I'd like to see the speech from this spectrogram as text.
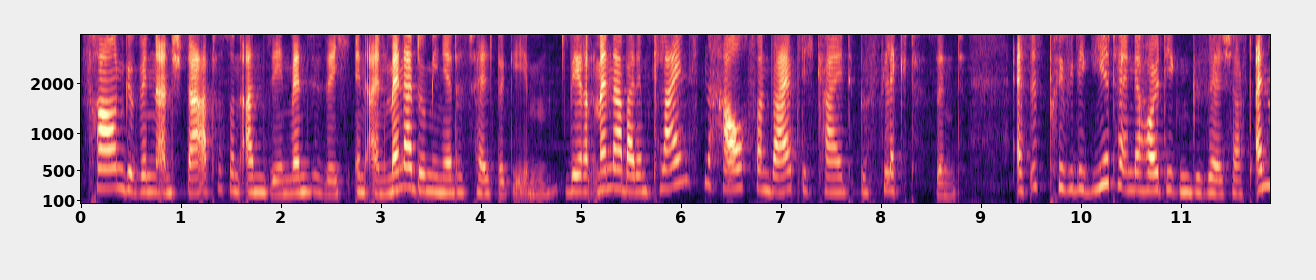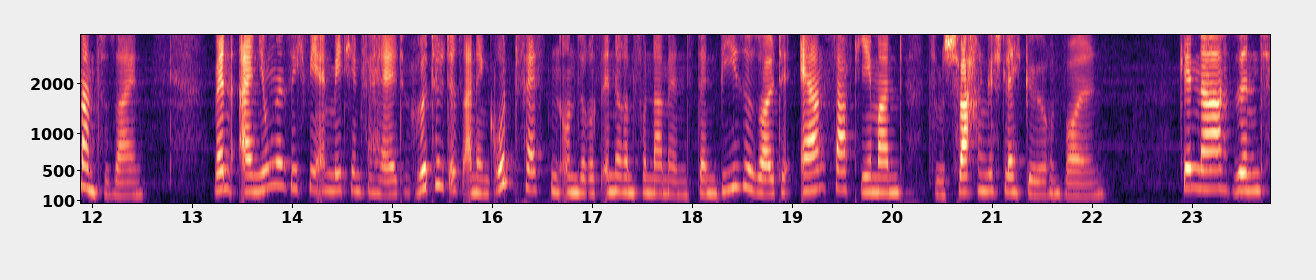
Frauen gewinnen an Status und Ansehen, wenn sie sich in ein männerdominiertes Feld begeben, während Männer bei dem kleinsten Hauch von Weiblichkeit befleckt sind. Es ist privilegierter in der heutigen Gesellschaft, ein Mann zu sein. Wenn ein Junge sich wie ein Mädchen verhält, rüttelt es an den Grundfesten unseres inneren Fundaments, denn wieso sollte ernsthaft jemand zum schwachen Geschlecht gehören wollen? Kinder sind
